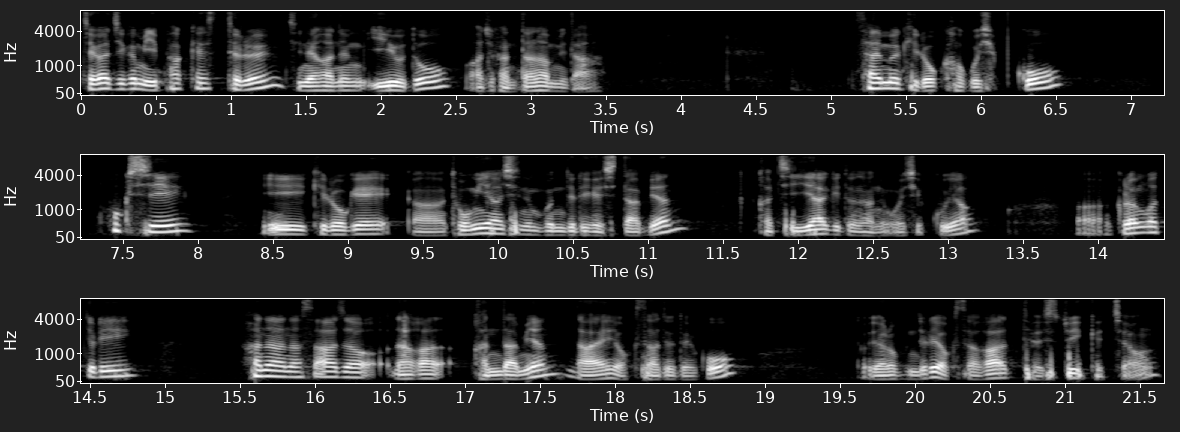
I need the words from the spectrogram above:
제가 지금 이 팟캐스트를 진행하는 이유도 아주 간단합니다. 삶을 기록하고 싶고 혹시 이 기록에 어, 동의하시는 분들이 계시다면 같이 이야기도 나누고 싶고요. 어, 그런 것들이 하나하나 쌓아져 나가 간다면 나의 역사도 되고 또 여러분들의 역사가 될 수도 있겠죠.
